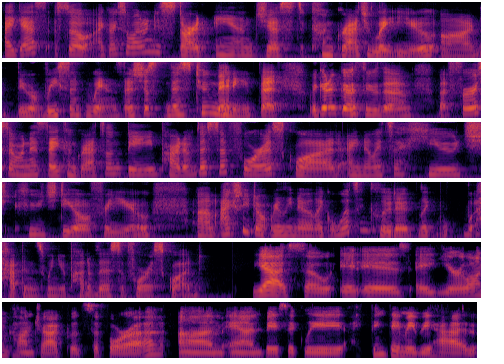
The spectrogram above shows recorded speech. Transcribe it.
I guess so. I guess I wanted to start and just congratulate you on your recent wins. There's just there's too many, but we're gonna go through them. But first, I want to say congrats on being part of the Sephora squad. I know it's a huge, huge deal for you. Um, I actually don't really know like what's included. Like what happens when you're part of the Sephora squad. Yeah, so it is a year long contract with Sephora. Um, and basically, I think they maybe had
